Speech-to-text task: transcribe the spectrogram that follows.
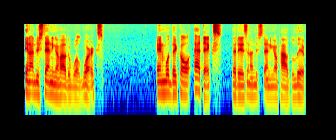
an understanding of how the world works, and what they call ethics, that is, an understanding of how to live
